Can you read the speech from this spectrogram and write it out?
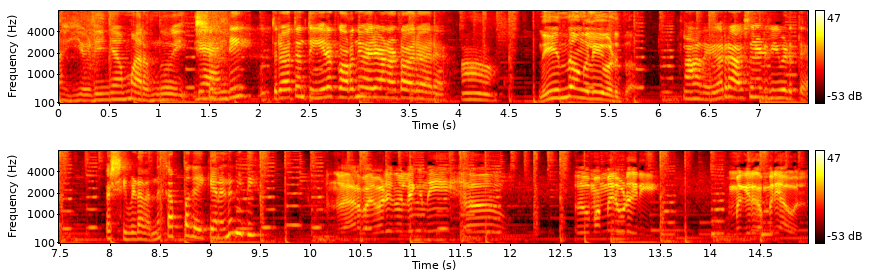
അയ്യോടി ഞാൻ മറന്നുപോയി. ആന്റി ഉത്തരവാദിത്തം തീരെ കുറഞ്ഞു വരികയാണ് കേട്ടോ ഓരോരോ ആ. നീ ഇന്നും അങ്ങ് ലീവ് എടുത്താ? ആ വേറൊരു ആവശ്യമായിട്ട് ലീവ് എടുത്തേ. പക്ഷെ ഇവിടെ വന്ന് കപ്പ കഴിക്കാനാണ് വിധി. ഇന്ന് വേറെ പരിപാടിയൊന്നും ഇല്ലെങ്കിൽ നീ മമ്മിയുടെ കൂടെ ഇരിക്കും. അമ്മയ്ക്ക് ഒരു കമ്പനി ആവുമല്ലോ.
